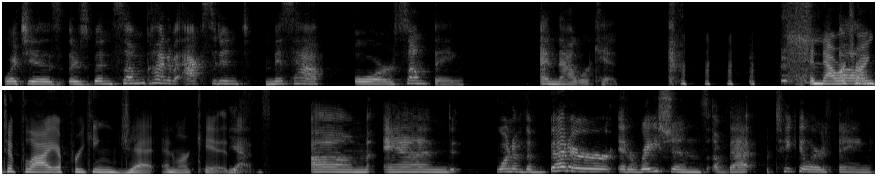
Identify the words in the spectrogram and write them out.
which is there's been some kind of accident, mishap, or something, and now we're kids. And now we're trying Um, to fly a freaking jet and we're kids. Yes. Um, and one of the better iterations of that particular thing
